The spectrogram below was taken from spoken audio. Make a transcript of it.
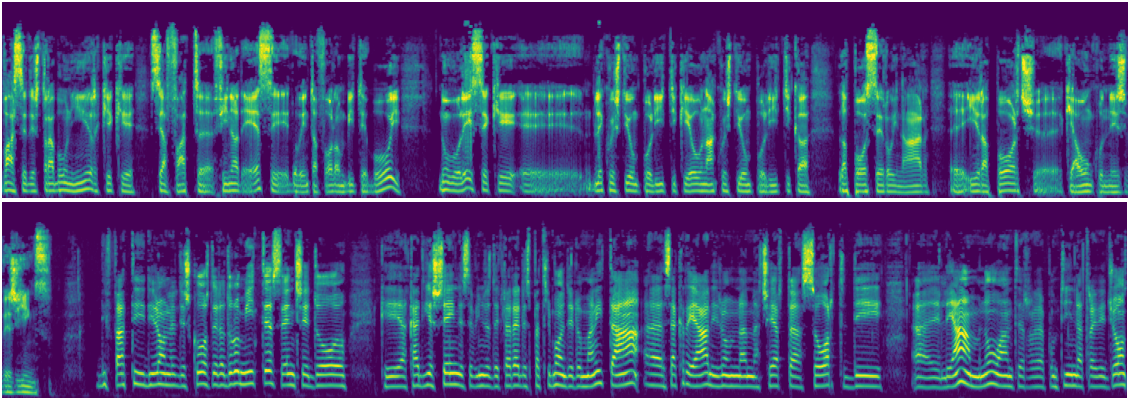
va a destrabonire che, che si è fatto fino adesso e diventa fuori un bite boi non volesse che eh, le questioni politiche o una questione politica la possa rovinare eh, i rapporti eh, che ha con i vicini. Difatti dirò nel discorso della Dolomite, senza do che a cada segni se viene declarato patrimonio dell'umanità, eh, si ha creato una, una, certa sorta di eh, leam, no? Tra le regioni,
